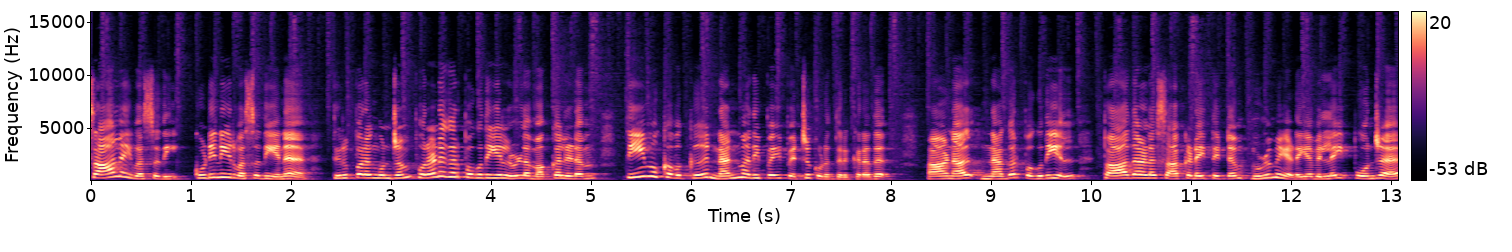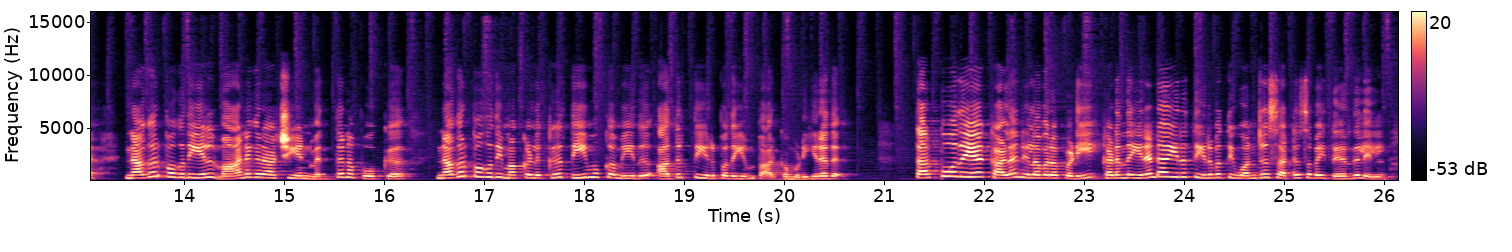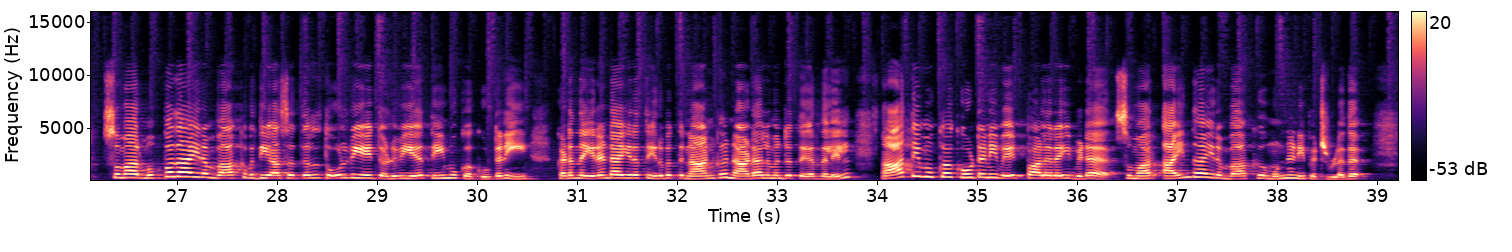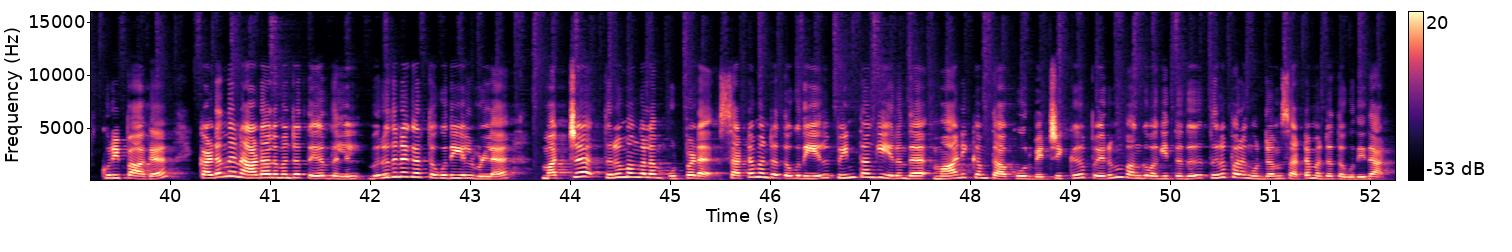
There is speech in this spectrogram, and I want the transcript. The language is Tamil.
சாலை வசதி குடிநீர் வசதி என திருப்பரங்குன்றம் புறநகர் பகுதியில் உள்ள மக்களிடம் திமுகவுக்கு நன்மதிப்பை பெற்றுக் கொடுத்திருக்கிறது. ஆனால் நகர்ப்பகுதியில் பாதாள சாக்கடை திட்டம் முழுமையடையவில்லை போன்ற நகர்ப்பகுதியில் மாநகராட்சியின் மெத்தன போக்கு நகர்ப்பகுதி மக்களுக்கு திமுக மீது அதிருப்தி இருப்பதையும் பார்க்க முடிகிறது. தற்போதைய கள நிலவரப்படி கடந்த இரண்டாயிரத்தி இருபத்தி ஒன்று சட்டசபை தேர்தலில் சுமார் முப்பதாயிரம் வாக்கு வித்தியாசத்தில் தோல்வியை தழுவிய திமுக கூட்டணி கடந்த இரண்டாயிரத்தி இருபத்தி நான்கு நாடாளுமன்ற தேர்தலில் அதிமுக கூட்டணி வேட்பாளரை விட சுமார் ஐந்தாயிரம் வாக்கு முன்னணி பெற்றுள்ளது. குறிப்பாக கடந்த நாடாளுமன்ற தேர்தலில் விருதுநகர் தொகுதியில் உள்ள மற்ற திருமங்கலம் உட்பட சட்டமன்ற தொகுதியில் பின்தங்கி இருந்த மாணிக்கம் தாக்கூர் வெற்றிக்கு பெரும் பங்கு வகித்தது திருப்பரங்குன்றம் சட்டமன்ற தொகுதிதான்.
